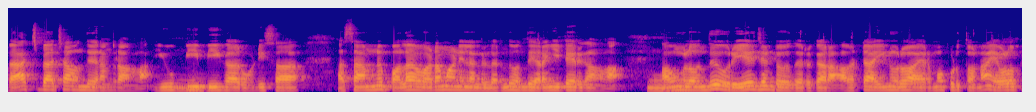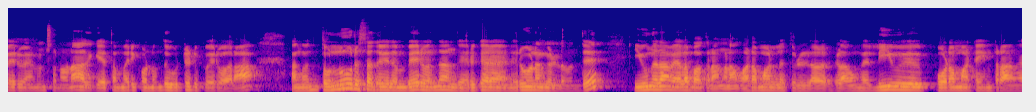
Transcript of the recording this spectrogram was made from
பேட்ச் பேட்சா வந்து இறங்குறாங்களாம். யூபி பீகார் ஒடிசா அசாம்னு பல வட மாநிலங்கள்ல இருந்து வந்து இறங்கிட்டே இருக்காங்களாம். அவங்கள வந்து ஒரு ஏஜென்ட் ஒருத்தர் இருக்காராம் அவர்கிட்ட ஐநூறு ஆயிரமோ கொடுத்தோம்னா எவ்வளவு பேர் வேணும்னு சொன்னோம்னா அதுக்கு ஏத்த மாதிரி கொண்டு வந்து விட்டுட்டு போயிடுவாராம் அங்க வந்து தொண்ணூறு சதவீதம் பேர் வந்து அங்க இருக்கிற நிறுவனங்கள்ல வந்து இவங்க தான் வேலை பார்க்குறாங்களாம். வடமாநில தொழிலாளர்கள் அவங்க லீவு போட மாட்டேன்றாங்க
